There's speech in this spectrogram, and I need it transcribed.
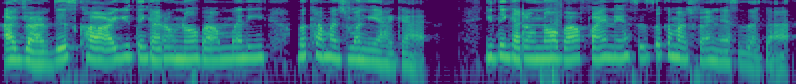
I drive this car. You think I don't know about money? Look how much money I got. You think I don't know about finances? Look how much finances I got.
